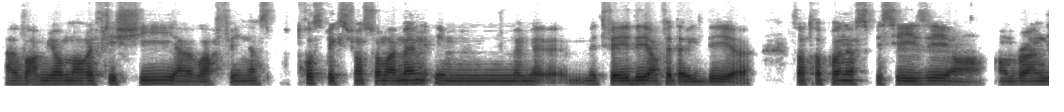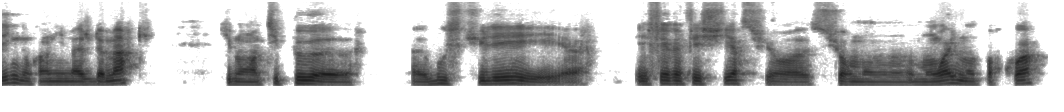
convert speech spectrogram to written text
avoir mûrement réfléchi, avoir fait une introspection sur moi-même et m'être fait aider en fait avec des entrepreneurs spécialisés en, en, branding, donc en image de marque, qui m'ont un petit peu bousculé et, et, fait réfléchir sur sur mon, mon why, mon pourquoi.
